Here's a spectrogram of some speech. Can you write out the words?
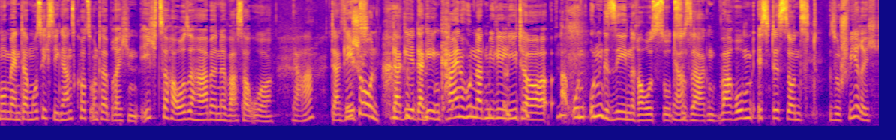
Moment, da muss ich Sie ganz kurz unterbrechen. Ich zu Hause habe eine Wasseruhr. Ja, da Sie geht, schon. Da, geht, da gehen keine 100 Milliliter un, ungesehen raus sozusagen. Ja. Warum ist es sonst so schwierig?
